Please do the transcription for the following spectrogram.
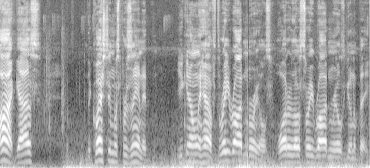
All right, guys. The question was presented. You can only have three rod and reels. What are those three rod and reels going to be?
